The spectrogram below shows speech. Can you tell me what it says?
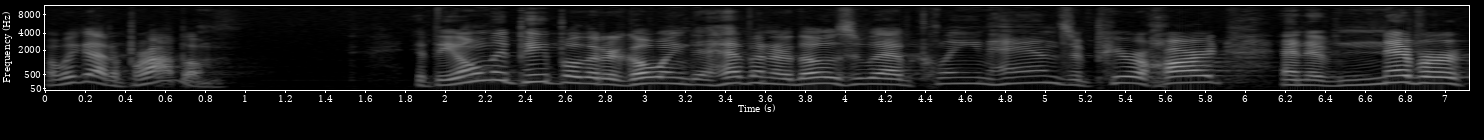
Well, we got a problem. If the only people that are going to heaven are those who have clean hands, a pure heart, and have never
